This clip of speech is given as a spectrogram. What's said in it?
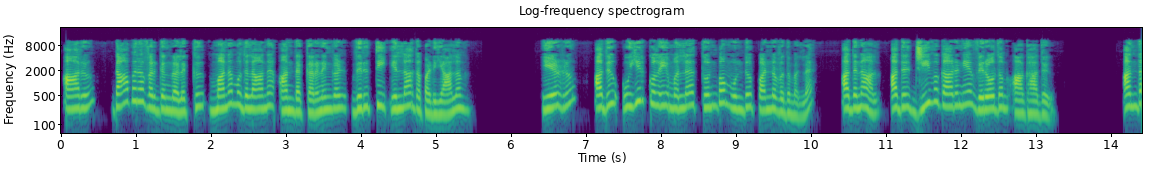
ஆறு தாவர வர்க்கங்களுக்கு மனமுதலான அந்த கரணங்கள் விருத்தி இல்லாதபடியாலும். ஏழு அது உயிர்கொலையுமல்ல துன்பம் உண்டு பண்ணுவதுமல்ல. அதனால் அது ஜீவகாரண்ய விரோதம் ஆகாது. அந்த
